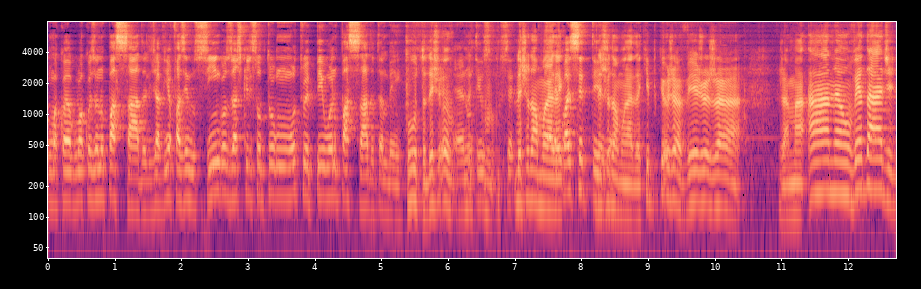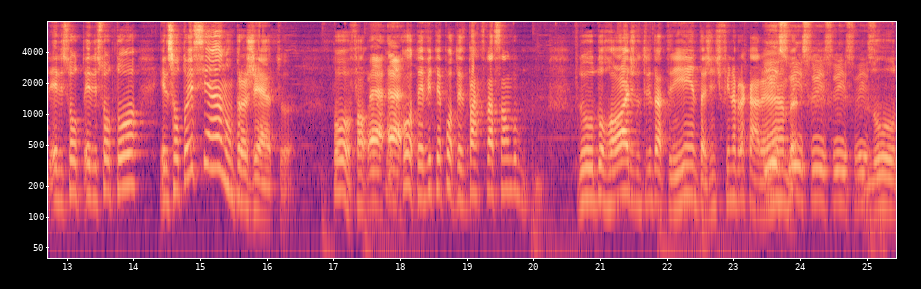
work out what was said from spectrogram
uma, co- alguma coisa ano passado. Ele já vinha fazendo singles, acho que ele soltou um outro EP o ano passado também. Puta, deixa eu. É, não tenho Deixa eu dar uma olhada É aqui. quase certeza. Deixa eu dar uma olhada aqui, porque eu já vejo, eu já. já ah, não, verdade. Ele, sol, ele soltou. Ele soltou esse ano um projeto. Pô, fal- É, é. pô, teve, te- pô, teve participação do, do, do Rod, do 3030, gente fina pra caramba. Isso, isso, isso, isso, isso. Do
